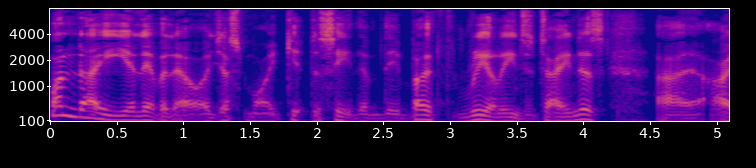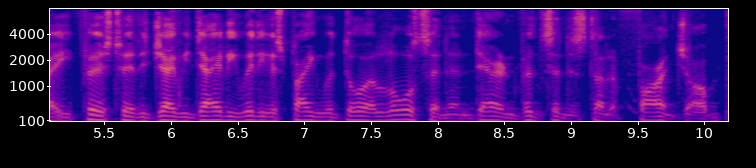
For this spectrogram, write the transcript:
one day, you never know, I just might get to see them. They're both real entertainers. Uh, I first heard of Jamie Dailey when he was playing with Doyle Lawson, and Darrin Vincent has done a fine job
